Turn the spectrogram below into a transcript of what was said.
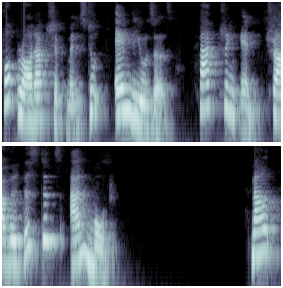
for product shipments to end users factoring in travel distance and mode. Now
